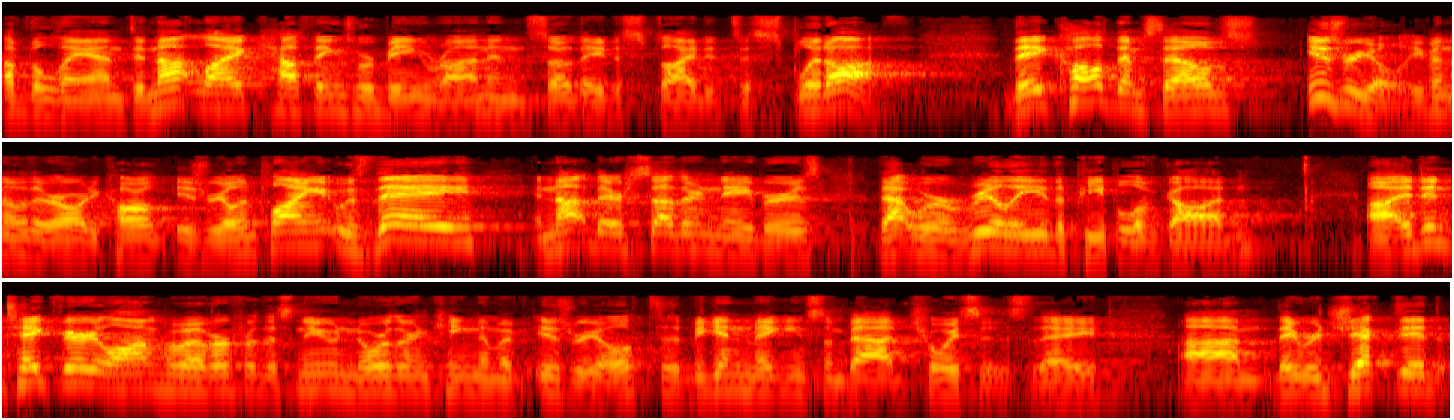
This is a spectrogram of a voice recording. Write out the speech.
of the land did not like how things were being run, and so they decided to split off. They called themselves Israel, even though they're already called Israel, implying it was they and not their southern neighbors that were really the people of God. Uh, it didn't take very long, however, for this new northern kingdom of Israel to begin making some bad choices. They, um, they rejected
